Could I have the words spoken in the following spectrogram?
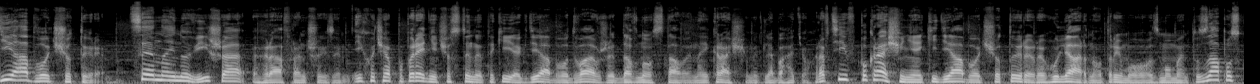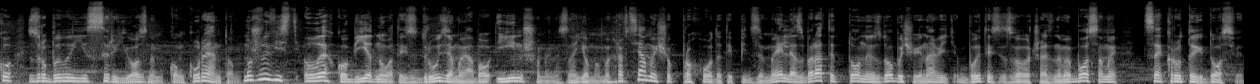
Diablo 4 це найновіша гра франшизи. І хоча попередні частини, такі як Diablo 2, вже давно стали найкращими для багатьох гравців, покращення, які Diablo 4 регулярно отримували з моменту запуску, зробили її серйозним конкурентом. Можливість легко об'єднуватись з друзями або іншими незнайомими гравцями, щоб проходити підземелля, збирати тони здобичу і навіть битись з величезними босами це крутий досвід,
